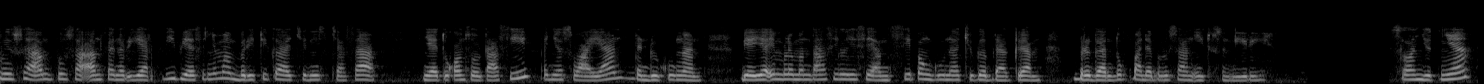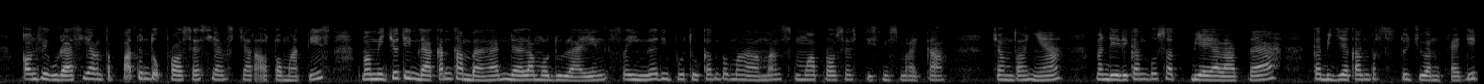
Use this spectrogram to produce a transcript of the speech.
Perusahaan-perusahaan vendor ERP biasanya memberi tiga jenis jasa, yaitu konsultasi, penyesuaian, dan dukungan. Biaya implementasi lisensi pengguna juga beragam, bergantung pada perusahaan itu sendiri. Selanjutnya, konfigurasi yang tepat untuk proses yang secara otomatis memicu tindakan tambahan dalam modul lain sehingga dibutuhkan pemahaman semua proses bisnis mereka. Contohnya, mendirikan pusat biaya laba, kebijakan persetujuan kredit,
